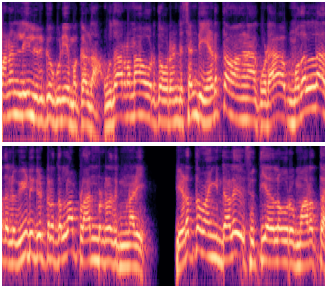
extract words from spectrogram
மனநிலையில் இருக்கக்கூடிய மக்கள் தான் உதாரணமாக ஒருத்தன் ஒரு ரெண்டு சென்ட் இடத்த வாங்கினா கூட முதல்ல அதில் வீடு கட்டுறதெல்லாம் பிளான் பண்ணுறதுக்கு முன்னாடி இடத்த வாங்கிட்டாலே சுற்றி அதில் ஒரு மரத்தை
